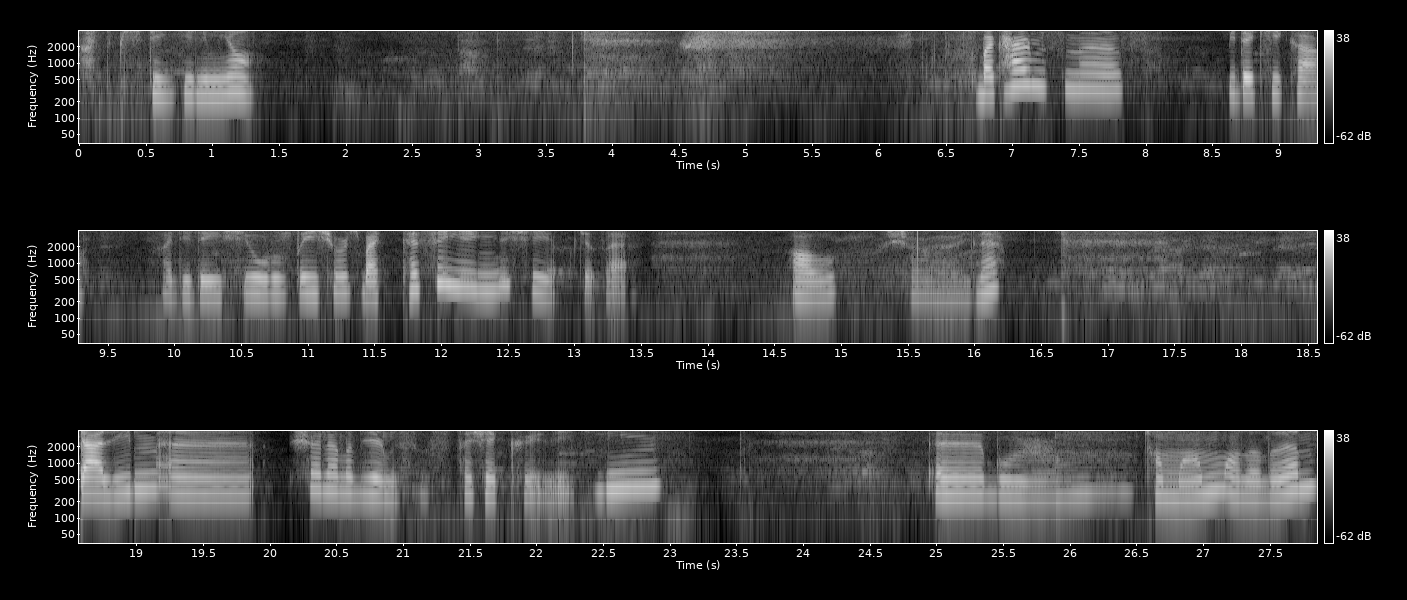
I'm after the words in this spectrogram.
Hadi biz de yiyelim ya. Bakar mısınız? Bir dakika. Hadi değişiyoruz değişiyoruz. Bak kase yerine şey yapacağız ha. Al şöyle. Geleyim. Ee, şöyle alabilir misiniz? Teşekkür edeyim. Ee, buyurun. Tamam alalım.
